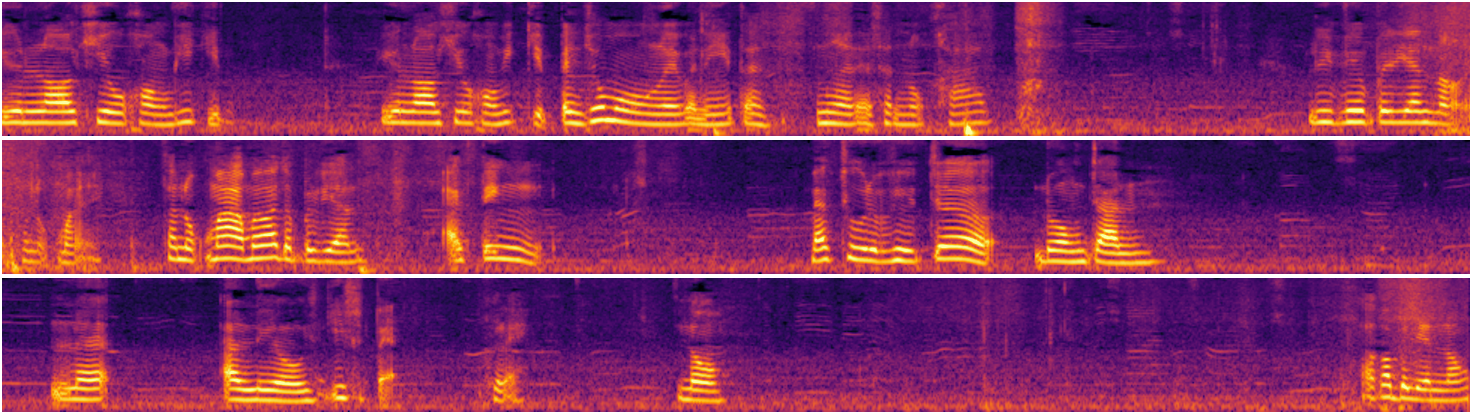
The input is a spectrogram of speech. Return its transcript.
ยืนรอคิวของพี่กิตยืนรอคิวของพี่กิตเป็นชั่วโมงเลยวันนี้ แต่เหนื่อยแต่สนุกครับ รีวิวไปเรียนหน่อยสนุกไหมสนุกมากไม่ว่าจะไปเรียน acting back to the future ดวงจันทร์ และอาเรียวยี่สิบแปดคืออะไร no แล้วก็ไปเรียนร้อง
